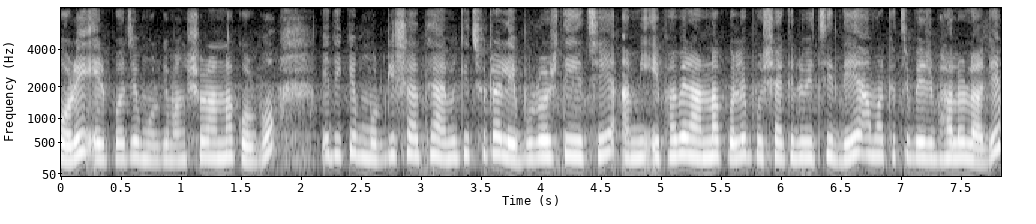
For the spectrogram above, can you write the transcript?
করে এরপর যে মুরগি মাংস রান্না করব, এদিকে মুরগির সাথে আমি কিছুটা লেবুর রস দিয়েছি। আমি এভাবে রান্না করলে পুঁশাকের বিচি দিয়ে আমার কাছে বেশ ভালো লাগে।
